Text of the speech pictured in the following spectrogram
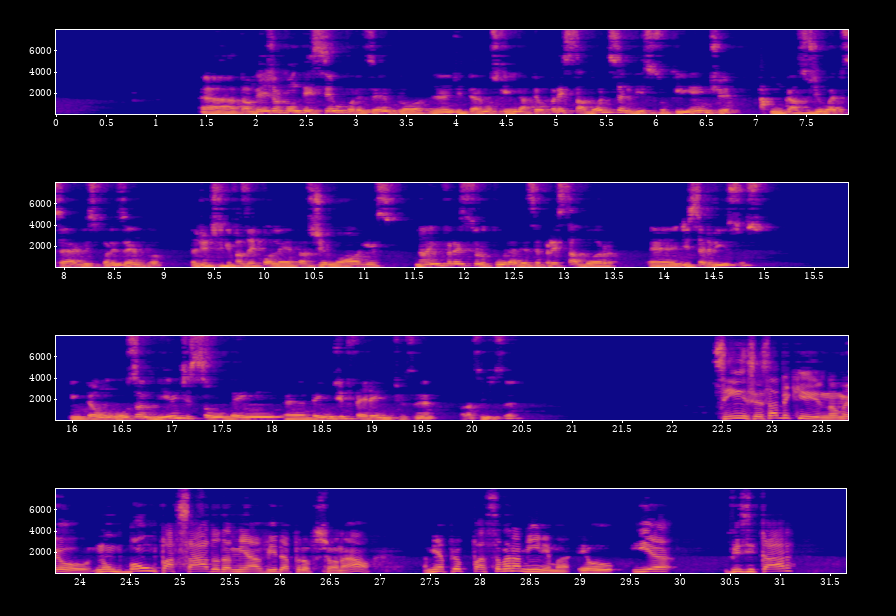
Uh, também já aconteceu, por exemplo, eh, de termos que ir até o prestador de serviços do cliente, no caso de web service, por exemplo, a gente tem que fazer coletas de logs na infraestrutura desse prestador eh, de serviços. Então, os ambientes são bem, eh, bem diferentes, né, por assim dizer. Sim, você sabe que no meu, num bom passado da minha vida profissional, a minha preocupação era mínima. Eu ia visitar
